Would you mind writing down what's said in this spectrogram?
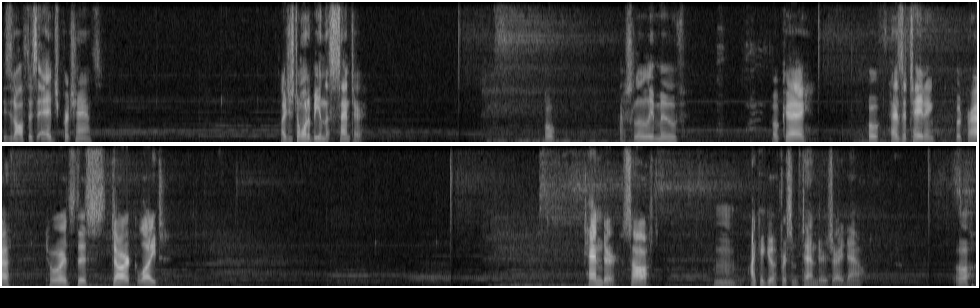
Is it off this edge, perchance? I just don't want to be in the center. Oh. I slowly move. Okay. Oh, hesitating, but path towards this dark light. Tender, soft. Hmm, I could go for some tenders right now. Oh,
